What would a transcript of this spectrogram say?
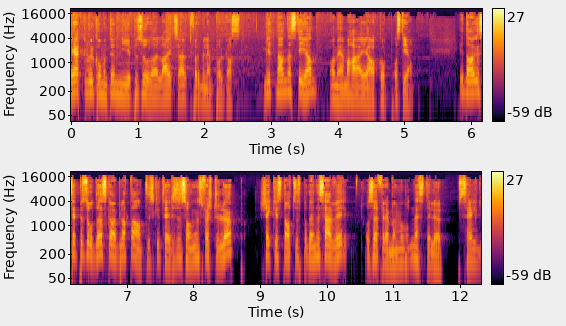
og hjertelig velkommen til en ny episode av Lights Out Formel 1-podkast. Mitt navn er Stian, og med meg har jeg Jakob og Stian. I dagens episode skal vi bl.a. diskutere sesongens første løp, sjekke status på Dennis Hauger og se fremover mot neste løpshelg,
